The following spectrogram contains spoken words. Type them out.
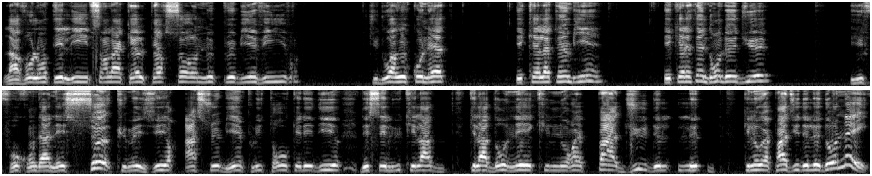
la volonté libre sans laquelle personne ne peut bien vivre, tu dois reconnaître et qu'elle est un bien, et qu'elle est un don de Dieu, il faut condamner ceux qui mesurent à ce bien plutôt que de dire de celui qui l'a donné qu'il n'aurait pas dû de n'aurait pas dû de le donner.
